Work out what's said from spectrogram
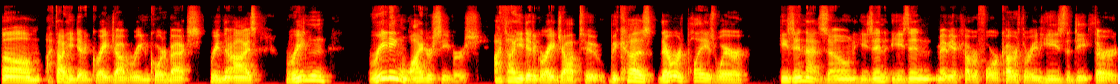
Um, I thought he did a great job reading quarterbacks, reading their eyes, reading reading wide receivers. I thought he did a great job too because there were plays where he's in that zone. He's in he's in maybe a cover four or cover three, and he's the deep third.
